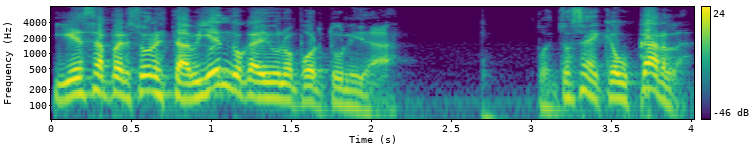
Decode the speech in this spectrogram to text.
y esa persona está viendo que hay una oportunidad. Pues entonces hay que buscarla.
